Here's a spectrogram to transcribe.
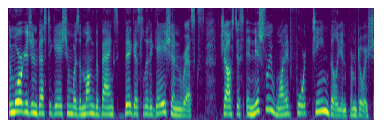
The mortgage investigation was among the bank's biggest litigation risks. Justice initially wanted $14 billion from Deutsche.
